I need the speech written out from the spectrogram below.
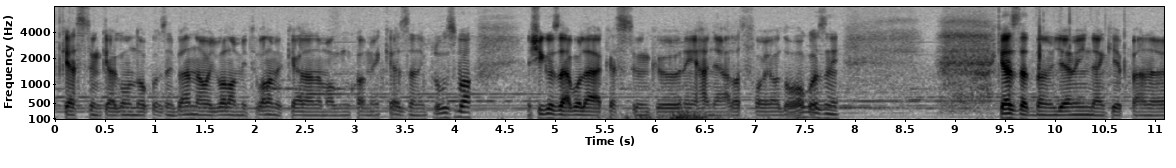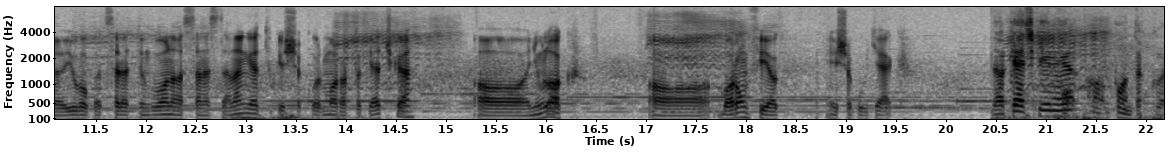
kezdtünk el gondolkozni benne, hogy valamit, valamit kellene magunkkal még kezdeni pluszba, és igazából elkezdtünk néhány állatfajjal dolgozni. Kezdetben ugye mindenképpen juhokat szerettünk volna, aztán ezt elengedtük, és akkor maradt a kecske, a nyulak, a baromfiak és a kutyák. De a kecskénél a, pont akkor.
